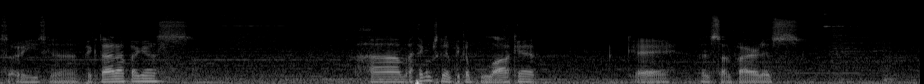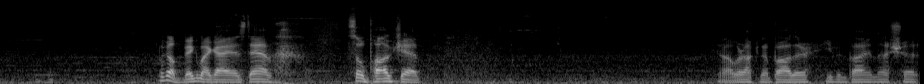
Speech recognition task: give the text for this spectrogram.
So he's gonna pick that up, I guess. Um, I think I'm just going to pick up Locket. Okay, then Sunfire it is. Look how big my guy is, damn. so PogChamp. No, we're not to bother even buying that shit.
